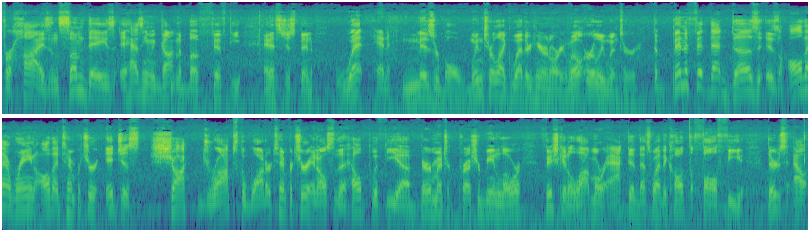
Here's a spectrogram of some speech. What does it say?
for highs, and some days it hasn't even gotten above 50, and it's just been wet and miserable. Winter-like weather here in Oregon. Well, early winter. The benefit that does is all that rain, all that temperature, it just shock drops the water temperature and also the help with the uh, barometric pressure being lower. Fish get a lot more active. That's why they call it the fall feed. They're just out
